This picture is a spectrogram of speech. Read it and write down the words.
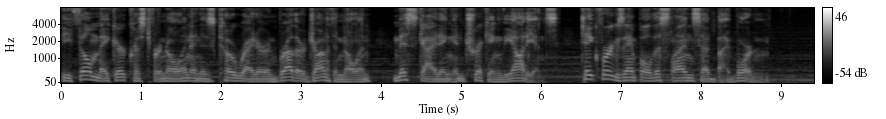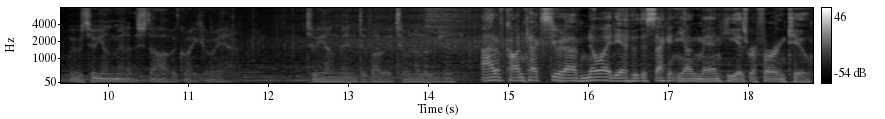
The filmmaker Christopher Nolan and his co writer and brother Jonathan Nolan misguiding and tricking the audience. Take, for example, this line said by Borden We were two young men at the start of a great career. Two young men devoted to an illusion. Out of context, you would have no idea who the second young man he is referring to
